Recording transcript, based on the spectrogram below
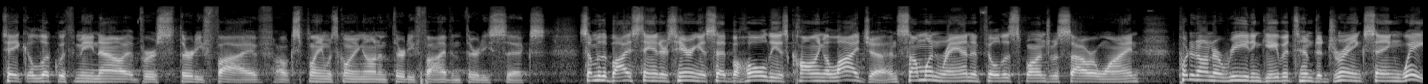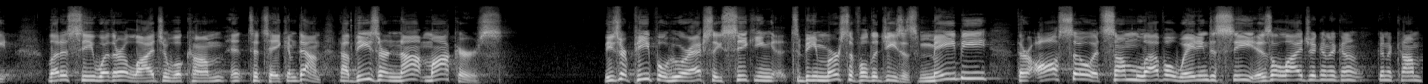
Take a look with me now at verse 35. I'll explain what's going on in 35 and 36. Some of the bystanders hearing it said, Behold, he is calling Elijah. And someone ran and filled a sponge with sour wine, put it on a reed, and gave it to him to drink, saying, Wait, let us see whether Elijah will come to take him down. Now, these are not mockers. These are people who are actually seeking to be merciful to Jesus. Maybe they're also at some level waiting to see is Elijah going to come?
